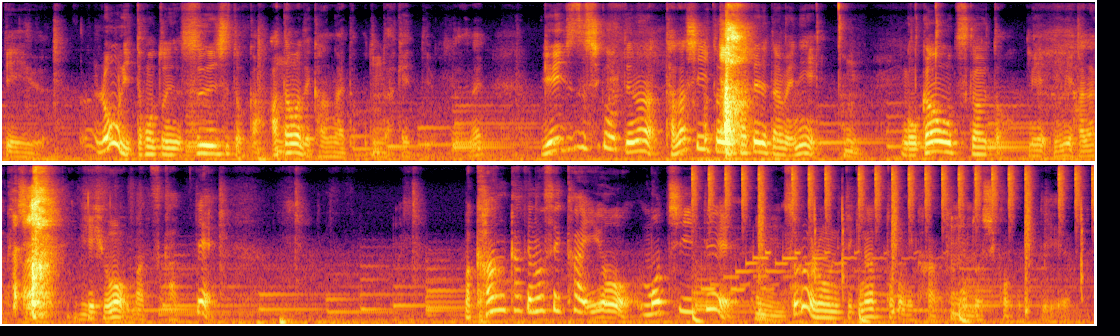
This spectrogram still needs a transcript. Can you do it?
っていう論理って本当に数字とか頭で考えたことだけっていうことだね、芸術思考っていうのは正しい問いを立てるためにうん。五感を使うと目耳鼻口皮膚をまあ使って、まあ、感覚の世界を用いてうん。それを論理的なところに落とし込むっていう。発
